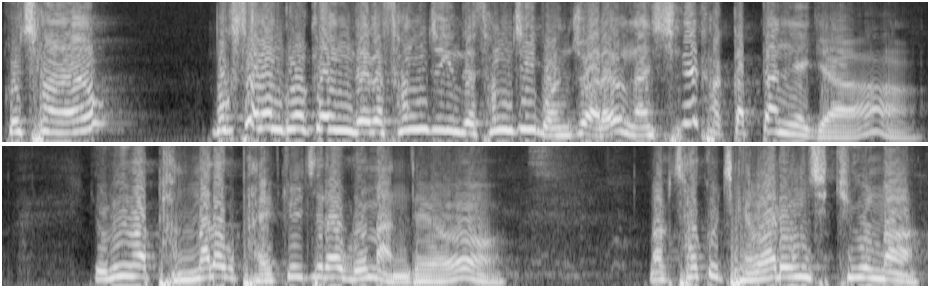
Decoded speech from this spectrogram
그렇지 않아요? 목사만 그렇게 하면 내가 성직인데 성직이 뭔 줄 알아요? 난 신에 가깝다는 얘기야. 여기 막 반말하고 발길질하고 그러면 안 돼요. 막 자꾸 재활용 시키고 막,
